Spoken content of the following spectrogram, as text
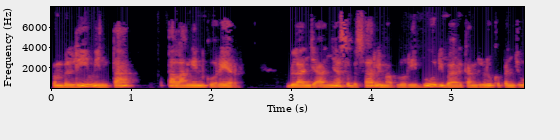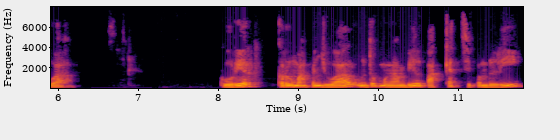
Pembeli minta talangin kurir. belanjaannya sebesar 50.000 dibayarkan dulu ke penjual. Kurir ke rumah penjual untuk mengambil paket si pembeli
